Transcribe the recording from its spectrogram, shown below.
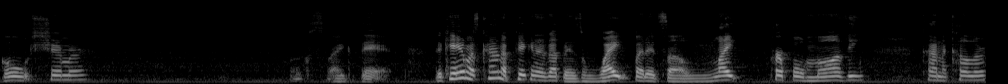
gold shimmer. Looks like that. The camera's kind of picking it up as white, but it's a light purple mauvey kind of color.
